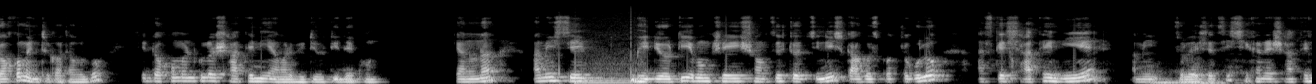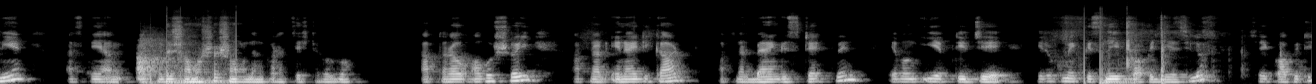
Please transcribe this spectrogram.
ডকুমেন্টের কথা বলব। সেই ডকুমেন্টগুলোর সাথে নিয়ে আমার ভিডিওটি দেখুন। কেননা, আমি সেই ভিডিওটি এবং সেই সংশ্লিষ্ট জিনিস, কাগজপত্রগুলো আজকে সাথে নিয়ে আমি চলে এসেছি। সেখানে সাথে নিয়ে আজকে আমি আপনাদের সমস্যার সমাধান করার চেষ্টা করব। আপনারাও অবশ্যই আপনার এনআইডি কার্ড আপনার ব্যাংক স্টেটমেন্ট এবং ইএফটির যে এরকম একটি স্লিপ কপি দিয়েছিল, সেই কপিটি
